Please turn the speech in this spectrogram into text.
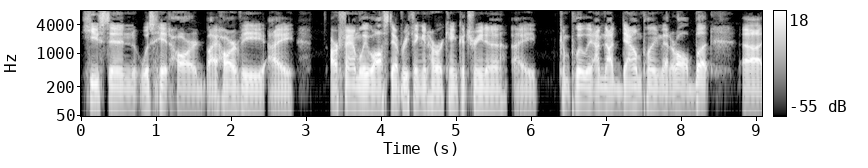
houston was hit hard by harvey i our family lost everything in hurricane katrina i completely i'm not downplaying that at all but uh,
